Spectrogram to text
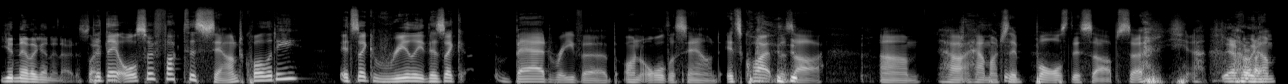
you're never going to notice. Like, but they also fucked the sound quality. It's like really there's like bad reverb on all the sound. It's quite bizarre. Um, how how much they balls this up. So yeah, Yeah, I would, right. um,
